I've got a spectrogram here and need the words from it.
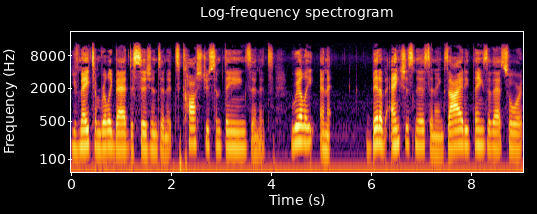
you've made some really bad decisions and it's cost you some things and it's really an, bit of anxiousness and anxiety, things of that sort.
